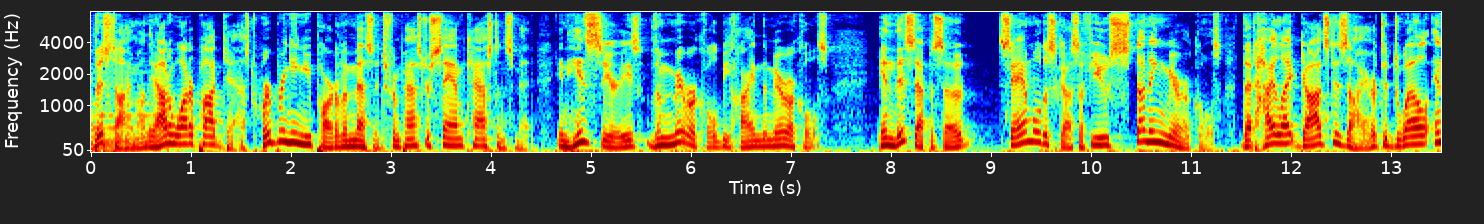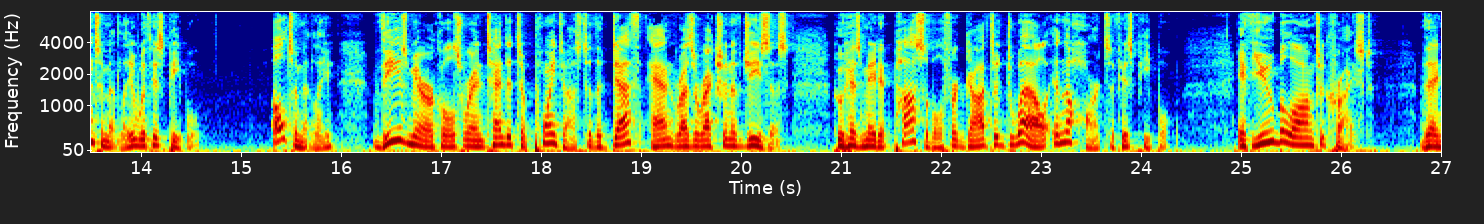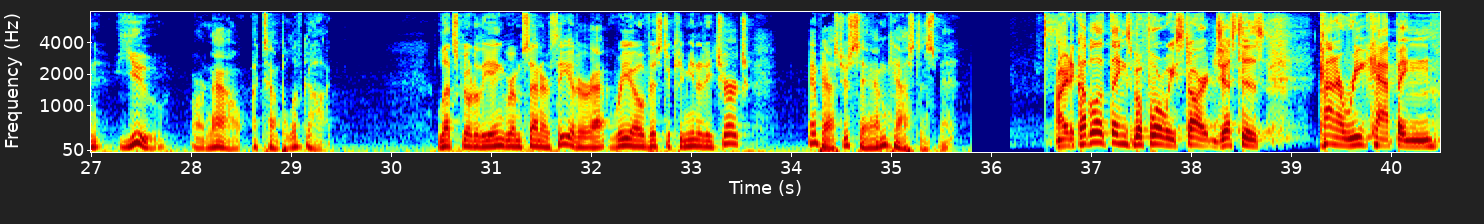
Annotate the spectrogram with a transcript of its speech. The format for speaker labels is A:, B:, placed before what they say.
A: This time on the Out of Water podcast, we're bringing you part of a message from Pastor Sam Castensmith in his series, The Miracle Behind the Miracles. In this episode, Sam will discuss a few stunning miracles that highlight God's desire to dwell intimately with his people. Ultimately, these miracles were intended to point us to the death and resurrection of Jesus, who has made it possible for God to dwell in the hearts of his people. If you belong to Christ, then you are now a temple of God. Let's go to the Ingram Center Theater at Rio Vista Community Church and Pastor Sam Castensmith.
B: All right, a couple of things before we start, just as kind of recapping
